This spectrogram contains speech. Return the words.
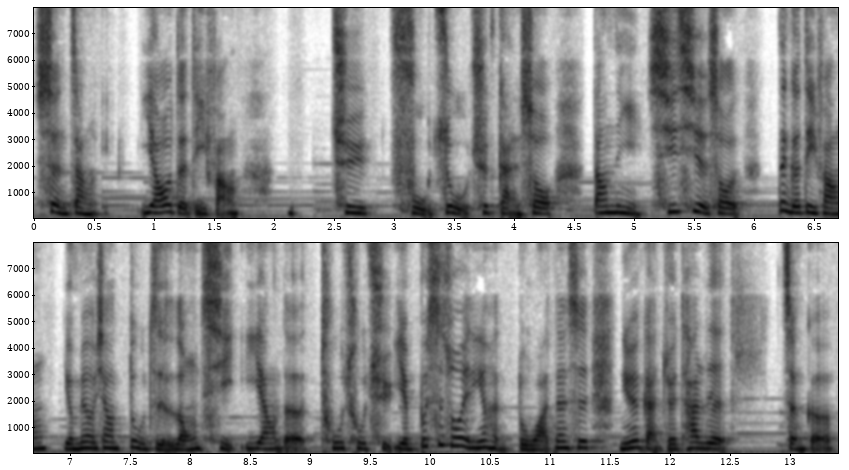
肾脏腰的地方。去辅助，去感受，当你吸气的时候，那个地方有没有像肚子隆起一样的凸出去？也不是说一定很多啊，但是你会感觉它的整个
